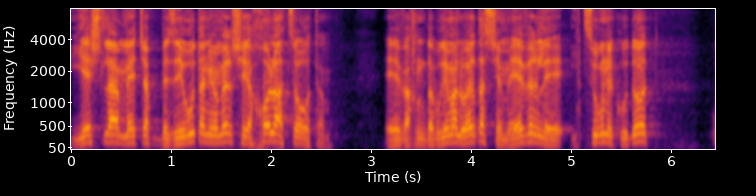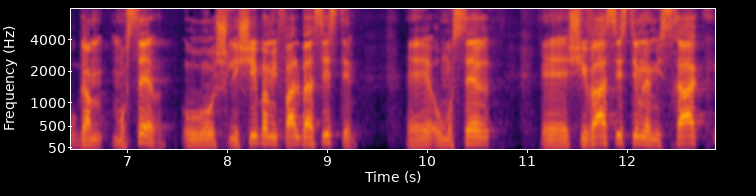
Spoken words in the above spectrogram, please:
יש לה מצ'אפ, בזהירות אני אומר, שיכול לעצור אותם. אה, ואנחנו מדברים על וורטס שמעבר לייצור נקודות, הוא גם מוסר, הוא שלישי במפעל באסיסטים. הוא מוסר שבעה אסיסטים למשחק,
